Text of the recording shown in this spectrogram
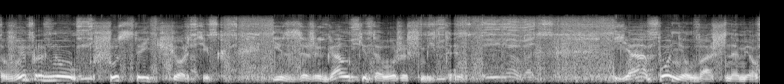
выпрыгнул шустрый чертик из зажигалки того же Шмидта. Я понял ваш намек,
